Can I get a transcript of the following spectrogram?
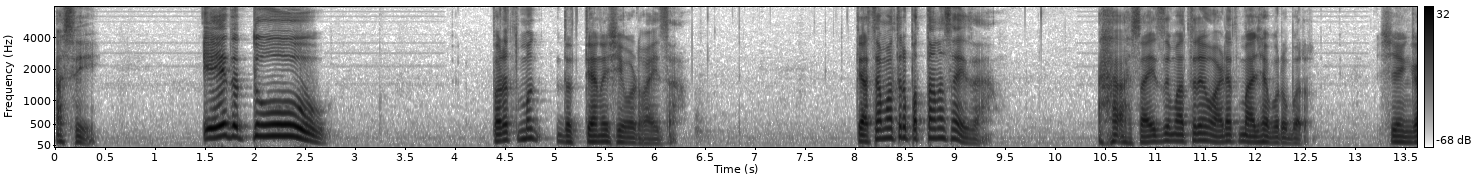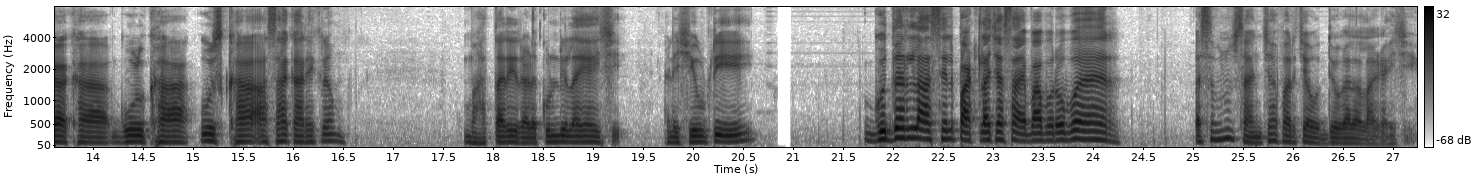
असे ए दत्तू! परत मग दत्त्यानं शेवट व्हायचा. त्याचा मात्र पत्ता नसायचा. हा, असायचं मात्र वाड्यात माझ्याबरोबर. शेंगा खा गुळ खा ऊस खा असा कार्यक्रम म्हातारी रडकुंडीला यायची. आणि शेवटी गुदरला असेल पाटलाच्या साहेबाबरोबर असं म्हणून सांच्या फारच्या उद्योगाला लागायची.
